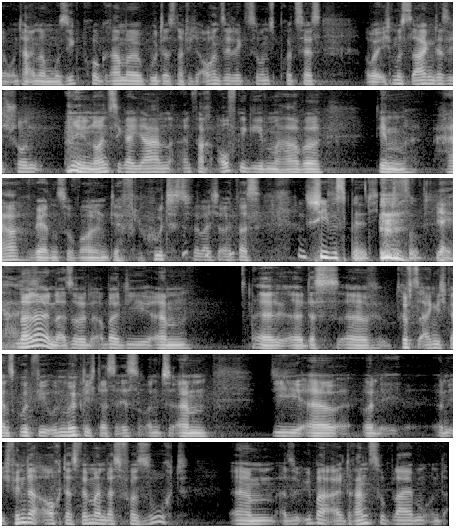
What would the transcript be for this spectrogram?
äh, unter anderem Musikprogramme. Gut, das ist natürlich auch ein Selektionsprozess. Aber ich muss sagen, dass ich schon in den 90er Jahren einfach aufgegeben habe, dem Herr werden zu wollen. Der Flut ist vielleicht auch etwas. Ein schiefes Bild. So. ja, ja. Nein, nein, also aber die. Ähm, äh, das äh, trifft es eigentlich ganz gut, wie unmöglich das ist. Und, ähm, die, äh, und, und ich finde auch, dass wenn man das versucht, also überall dran zu bleiben und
